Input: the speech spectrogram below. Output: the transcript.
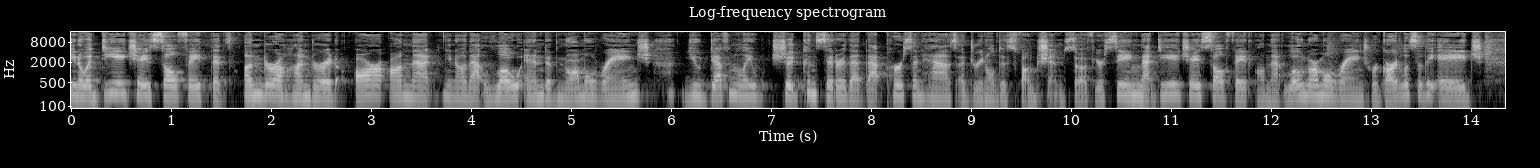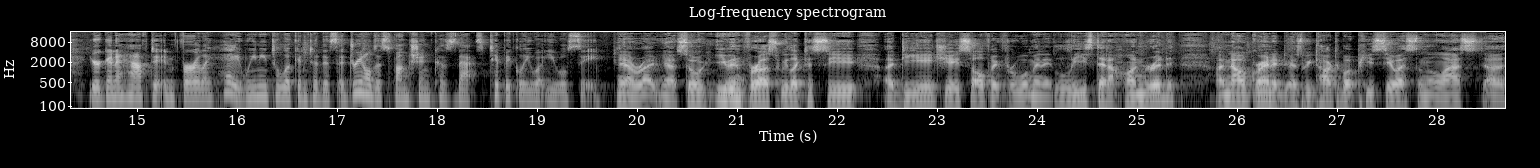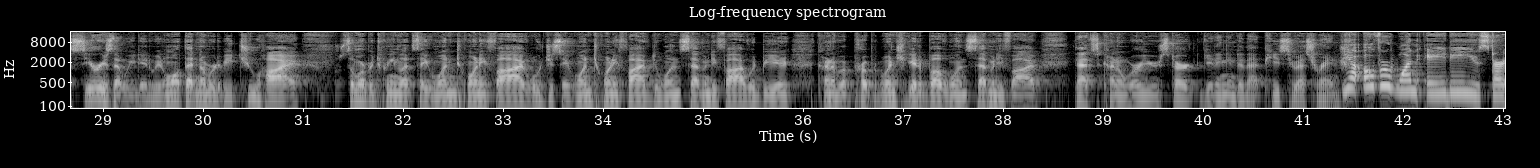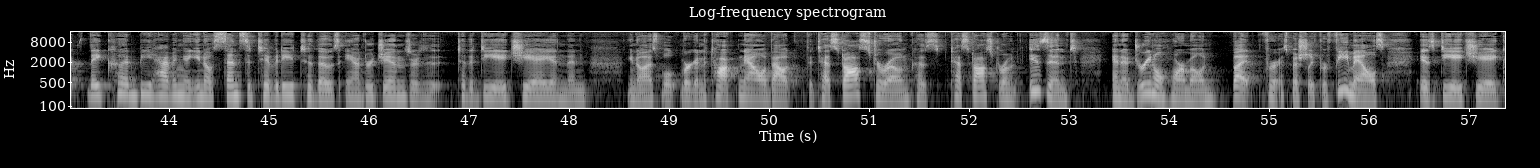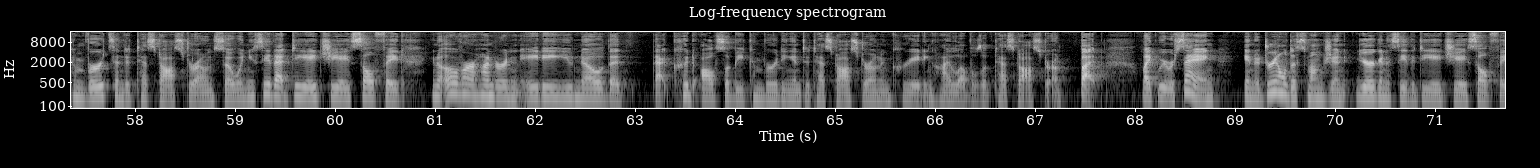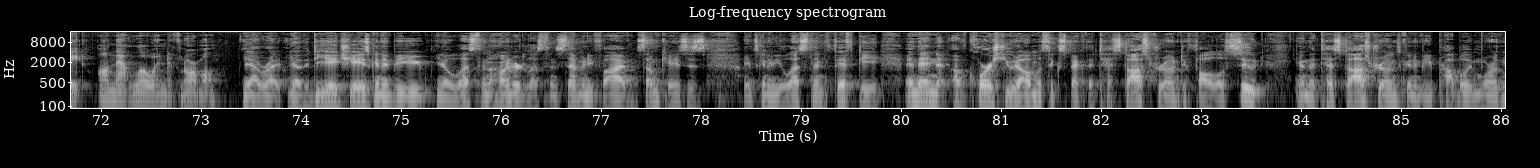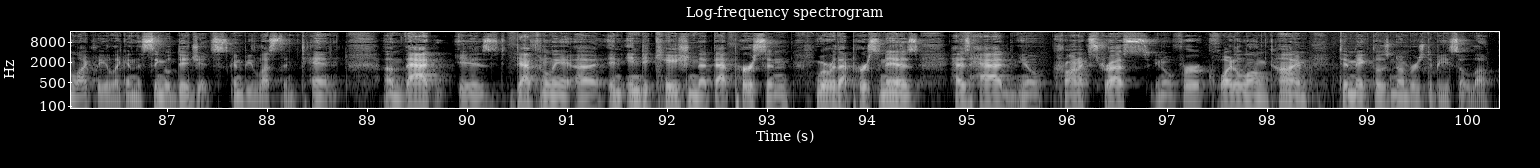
you know, a DHEA sulfate that's under 100 are on that, you know, that low end of normal range, you definitely should consider that that person has adrenal dysfunction. So if you're seeing that DHEA sulfate on that low normal range, regardless of the age, you're going to have to infer like, hey, we need to look into this adrenal dysfunction because that's typically what you will see. Yeah, right. Yeah. So even for us, we like to see a DHEA sulfate for women at least at 100. Uh, now, granted, as we talked about PCOS in the last uh, series that we did, we don't want that number to be too high somewhere between let's say 125 what would you say 125 to 175 would be a kind of appropriate once you get above 175 that's kind of where you start getting into that pcos range. Yeah over 180 you start they could be having a you know sensitivity to those androgens or the, to the dhea and then you know as we we are going to talk now about the testosterone because testosterone isn't an adrenal hormone, but for especially for females, is DHEA converts into testosterone. So when you see that DHEA sulfate, you know, over 180, you know that that could also be converting into testosterone and creating high levels of testosterone. But like we were saying, in adrenal dysfunction, you're going to see the DHEA sulfate on that low end of normal. Yeah, right. Yeah, the DHEA is going to be, you know, less than 100, less than 75. In some cases, it's going to be less than 50. And then, of course, you would almost expect the testosterone to follow suit. And the testosterone is going to be probably more than likely like in the single digits. It's going to be less than 10. Um, that is definitely uh, an indication that that person, whoever that person is, has had, you know, chronic stress, you know, for quite a long time to make those numbers to be so low.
